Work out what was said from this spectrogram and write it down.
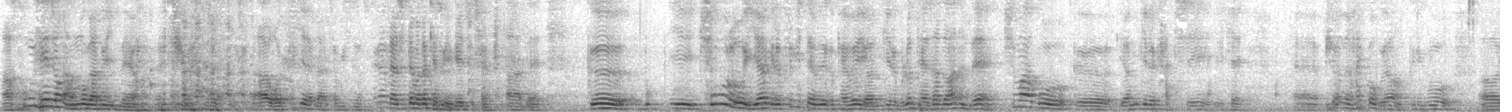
아 홍세정 안무가도 있네요. 지금 말씀하시니까. 아 어떻게 나 정신 없어. 생각나실 때마다 계속 얘기해 주세요. 아 네. 그 이 춤으로 이야기를 풀기 때문에 그 배우의 연기를 물론 대사도 하는데 춤하고 그 연기를 같이 이렇게 에, 표현을 할 거고요. 그리고 어,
